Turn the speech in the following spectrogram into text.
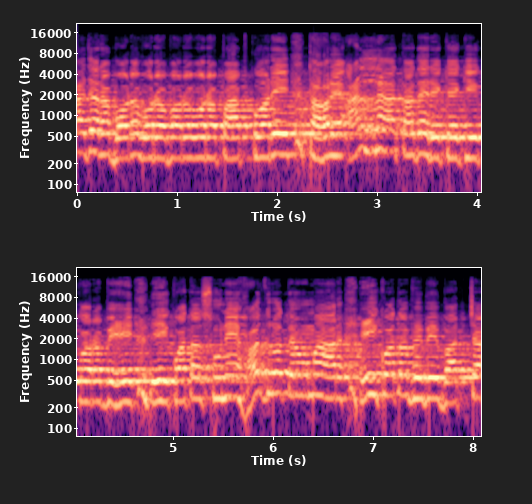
হাজার বড় বড় বড় বড় পাপ করে, তাহলে আল্লাহ তাদেরকে কি করবে? এই কথা শুনে হজরত উমার এই কথা ভেবে বাচ্চা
